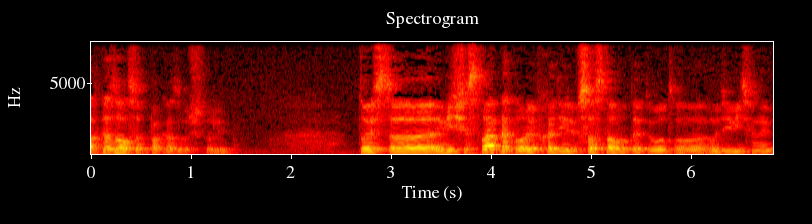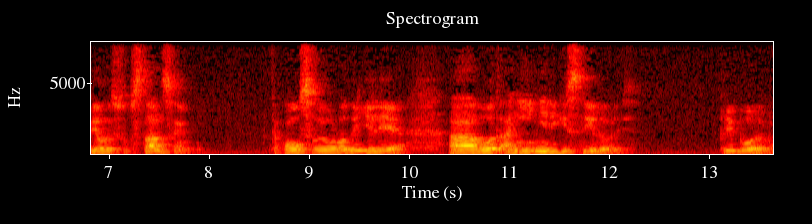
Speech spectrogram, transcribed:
отказался показывать что-либо. То есть вещества, которые входили в состав вот этой вот удивительной белой субстанции, такого своего рода елея, а, вот, они не регистрировались приборами.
